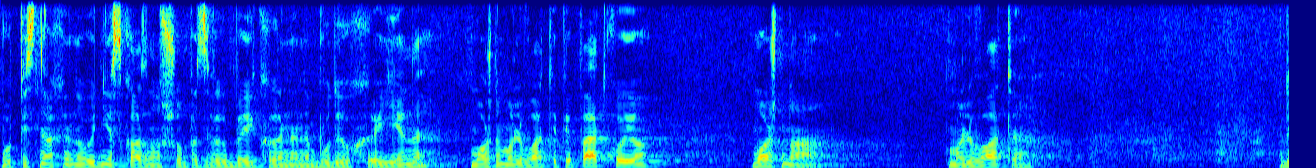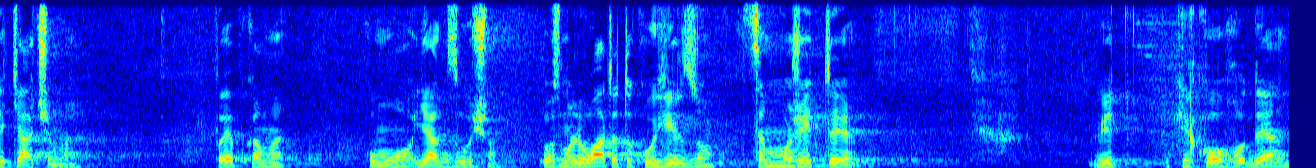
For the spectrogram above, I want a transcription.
У піснях на одній сказано, що без верби і калини не буде України. Можна малювати піпеткою, можна малювати дитячими пипками, кому як зручно. Розмалювати таку гільзу це може йти від кількох годин,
